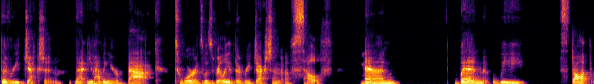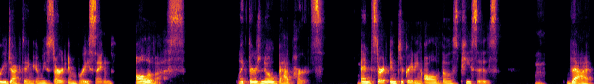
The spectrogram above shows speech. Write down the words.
the rejection that you having your back towards was really the rejection of self mm. and when we stop rejecting and we start embracing all of us like there's no bad parts mm. and start integrating all of those pieces mm. that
